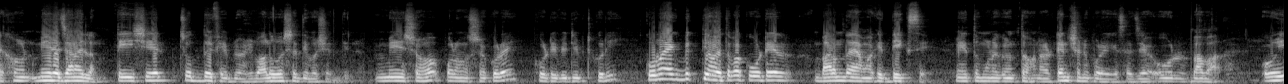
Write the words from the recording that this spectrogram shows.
এখন মেয়েরা জানাইলাম, তেইশের চোদ্দই ফেব্রুয়ারি, ভালোবাসা দিবসের দিন। মেয়ে সহ পরামর্শ করে কোর্টে এফিডেভিট করি। কোনো এক ব্যক্তি হয়তো বা কোর্টের বারান্দায় আমাকে দেখছে। মেয়ে তো মনে করেন তখন আর টেনশনে পড়ে গেছে যে ওর বাবা। ওই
